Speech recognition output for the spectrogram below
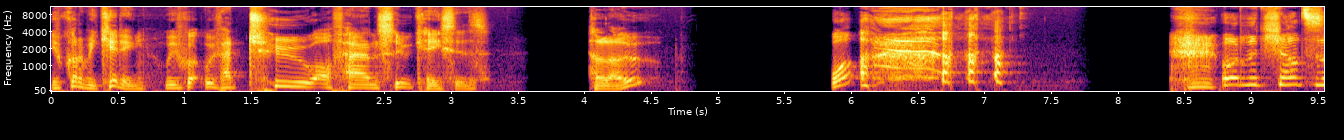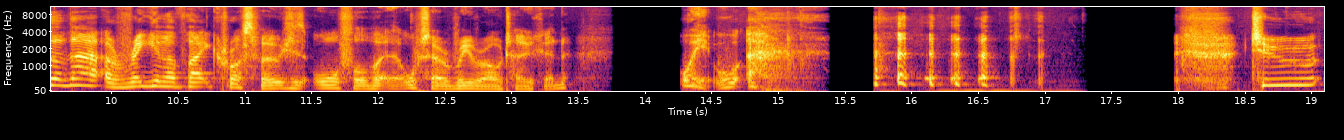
You've got to be kidding. We've got we've had two offhand suitcases. Hello? What? what are the chances of that? A regular black crossbow, which is awful, but also a reroll token. Wait, what? two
